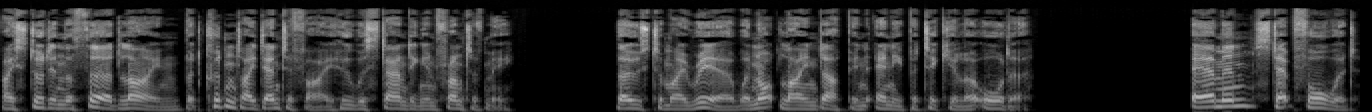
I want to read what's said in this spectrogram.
I stood in the third line but couldn't identify who was standing in front of me. Those to my rear were not lined up in any particular order. Airmen, step forward,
